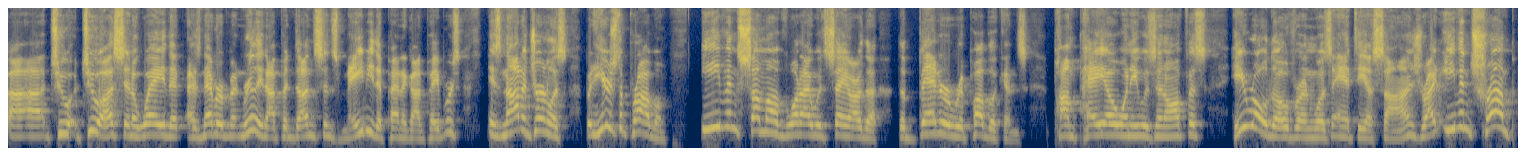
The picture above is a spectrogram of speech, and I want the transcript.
uh, to to us in a way that has never been really not been done since maybe the Pentagon Papers, is not a journalist. But here's the problem: even some of what I would say are the the better Republicans, Pompeo when he was in office, he rolled over and was anti-Assange, right? Even Trump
